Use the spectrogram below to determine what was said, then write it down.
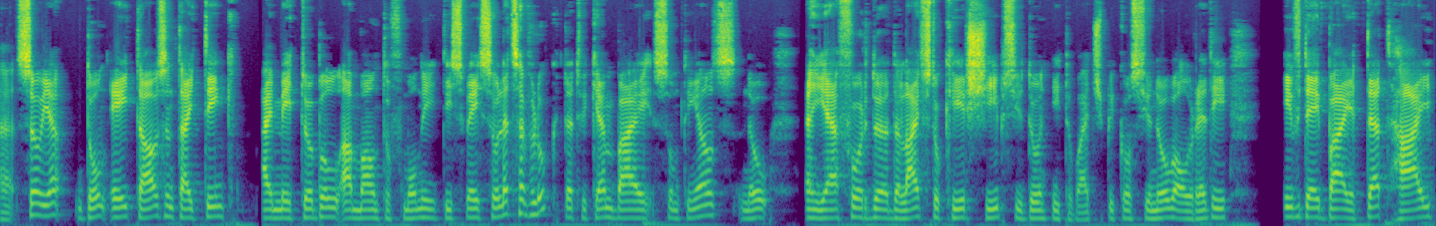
Uh, so yeah, done 8000. I think I made double amount of money this way. So let's have a look that we can buy something else. No. And yeah, for the, the livestock here, sheeps, you don't need to watch because you know already if they buy it that high,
